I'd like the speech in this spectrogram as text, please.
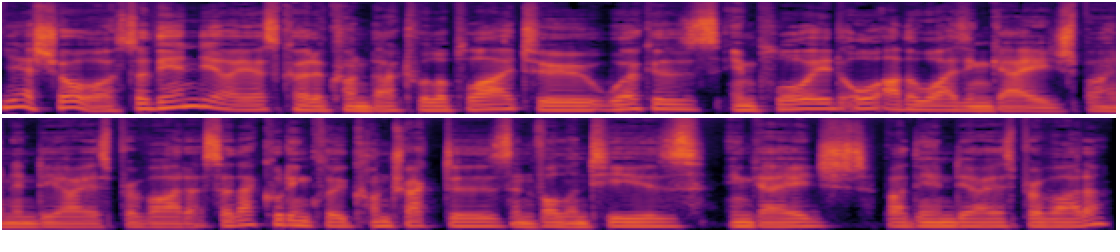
Yeah, sure. So the NDIS Code of Conduct will apply to workers employed or otherwise engaged by an NDIS provider. So that could include contractors and volunteers engaged by the NDIS provider.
